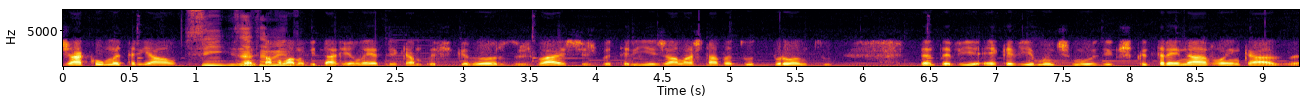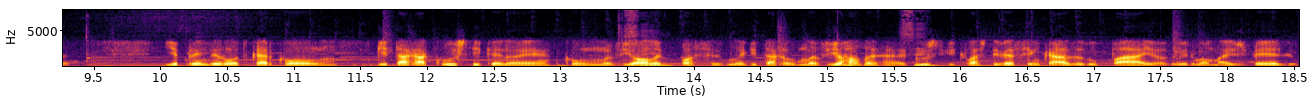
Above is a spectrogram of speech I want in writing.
já com o material. Sim, exatamente. Portanto, estava lá uma guitarra elétrica, amplificadores, os baixos, as baterias, já lá estava tudo pronto. Portanto, havia, é que havia muitos músicos que treinavam em casa e aprenderam a tocar com guitarra acústica, não é? Com uma viola Sim. que possa uma guitarra, uma viola Sim. acústica que lá estivesse em casa do pai ou do irmão mais velho,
